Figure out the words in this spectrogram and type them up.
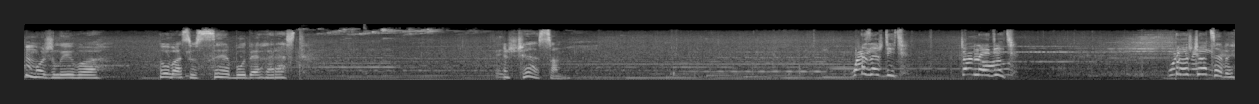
Можливо, у вас усе буде гаразд. З часом. Заждіть. Не йдіть. Про що це ви?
